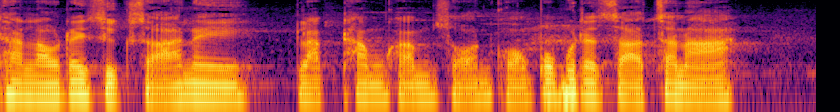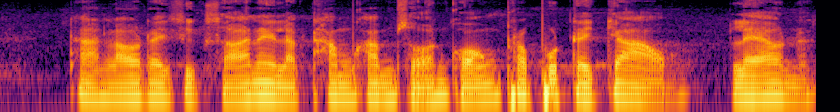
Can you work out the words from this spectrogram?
ถ้าเราได้ศึกษาในหลักธรรมคาสอนของพระพุทธศาสนา ถ้าเราได้ศึกษาในหลักธรรมคาสอนของพระพุทธเจ้าแล้วนะ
